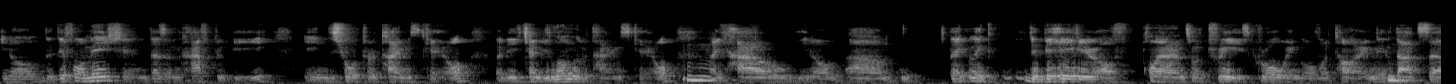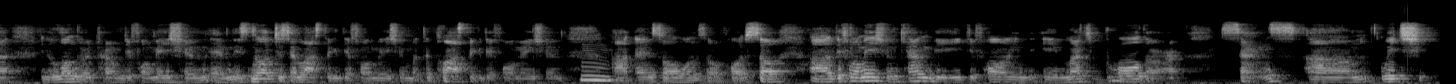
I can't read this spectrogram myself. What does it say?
you know the deformation doesn't have to be in the shorter time scale, but it can be longer time scale, mm-hmm. like how you know um, like, like the behavior of plants or trees growing over time, and mm-hmm. that's a you know, longer term deformation, and it's not just elastic deformation, but the plastic deformation, mm. uh, and so on and so forth. So uh, deformation can be defined in much broader sense, um, which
